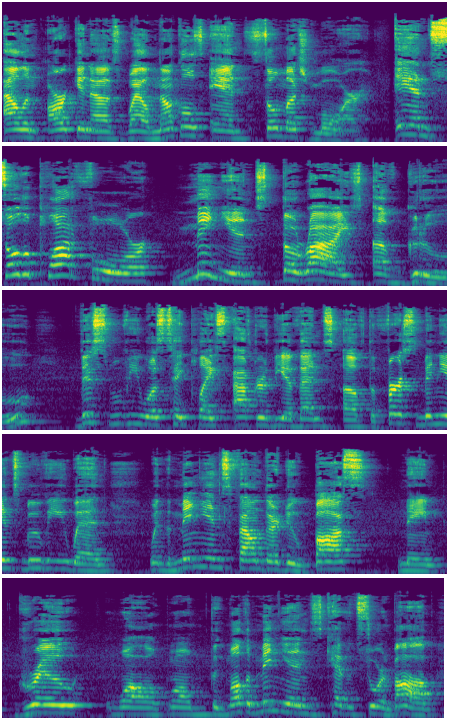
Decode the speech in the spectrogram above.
Alan Arkin as Wild Knuckles, and so much more. And so the plot for Minions, The Rise of Gru this movie was take place after the events of the first Minions movie when when the Minions found their new boss named Gru while while the while the Minions, Kevin Stuart and Bob,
